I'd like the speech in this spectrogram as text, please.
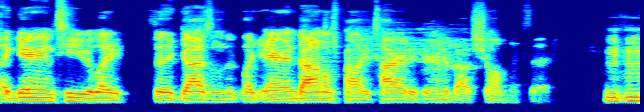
I guarantee you, like the guys on the like Aaron Donald's probably tired of hearing about Sean McVay. Mm-hmm.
